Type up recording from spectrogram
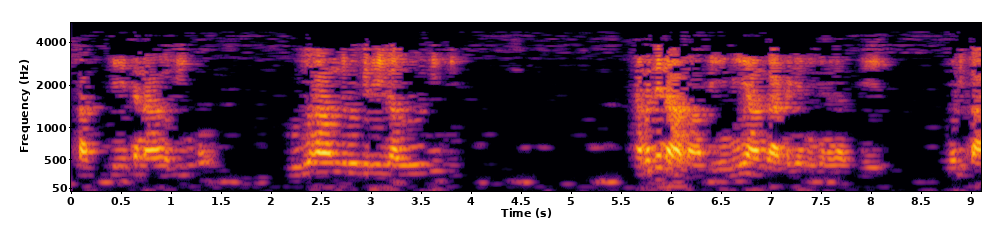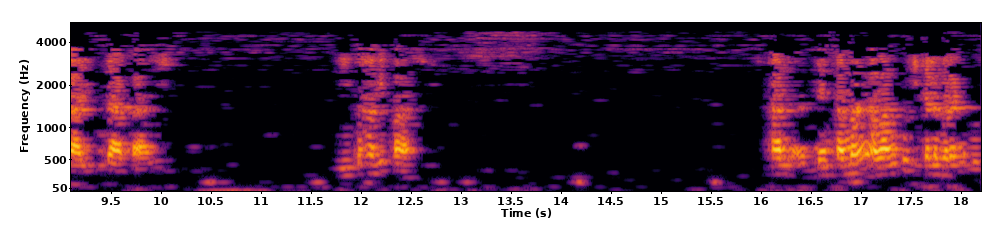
සත්‍යේතනාවකින් බුදුහාමුදුරුවෝ කෙරෙහි ගෞරවකින් හැමදෙනාම අපි මේ අංගات ගැන ඉගෙන ගත්තේ පොඩි කාලේ පුරා කාලේ විභාගේ පාඩේ. දැන් තමයි අවංකව හිතලා කරන්නේ.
